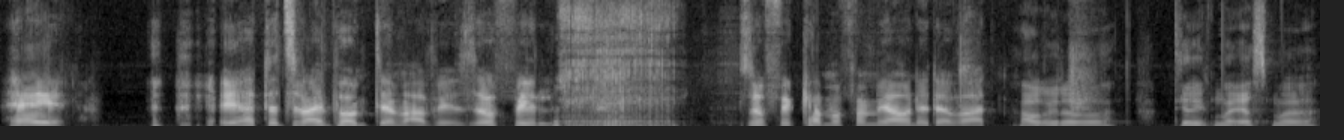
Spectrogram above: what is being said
Hey, er hatte zwei Punkte im Abi. So viel. So viel kann man von mir auch nicht erwarten. Auch wieder direkt mal erstmal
